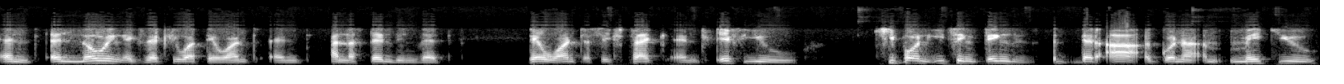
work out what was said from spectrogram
and and knowing exactly what they want and understanding that they want a six pack and if you keep on eating things that are gonna make you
